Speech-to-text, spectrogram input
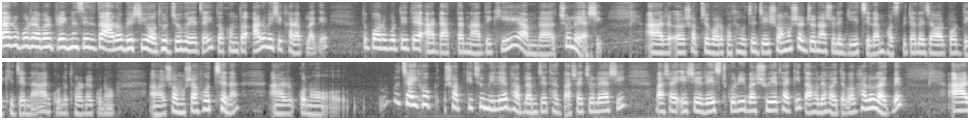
তার উপরে আবার প্রেগনেন্সিতে তো আরও বেশি অধৈর্য হয়ে যায় তখন তো আরও বেশি খারাপ লাগে। তো পরবর্তীতে আর ডাক্তার না দেখিয়ে আমরা চলে আসি। আর সবচেয়ে বড় কথা হচ্ছে যে সমস্যার জন্য আসলে গিয়েছিলাম হসপিটালে যাওয়ার পর দেখি যে না, আর কোনো ধরনের কোনো সমস্যা হচ্ছে না। আর কোনো যাই হোক সব কিছু মিলিয়ে ভাবলাম যে, থাক, বাসায় চলে আসি। বাসায় এসে রেস্ট করি বা শুয়ে থাকি, তাহলে হয়তো বা ভালো লাগবে। আর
